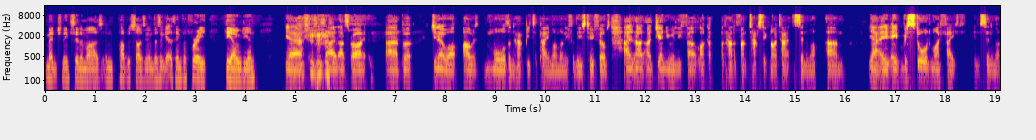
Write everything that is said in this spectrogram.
mentioning cinemas and publicising them doesn't get us in for free. The Odeon. Yeah, no, that's right. Uh, but do you know what? I was more than happy to pay my money for these two films. And I, I genuinely felt like I'd had a fantastic night out at the cinema. Um, yeah, it, it, restored my faith in cinema.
